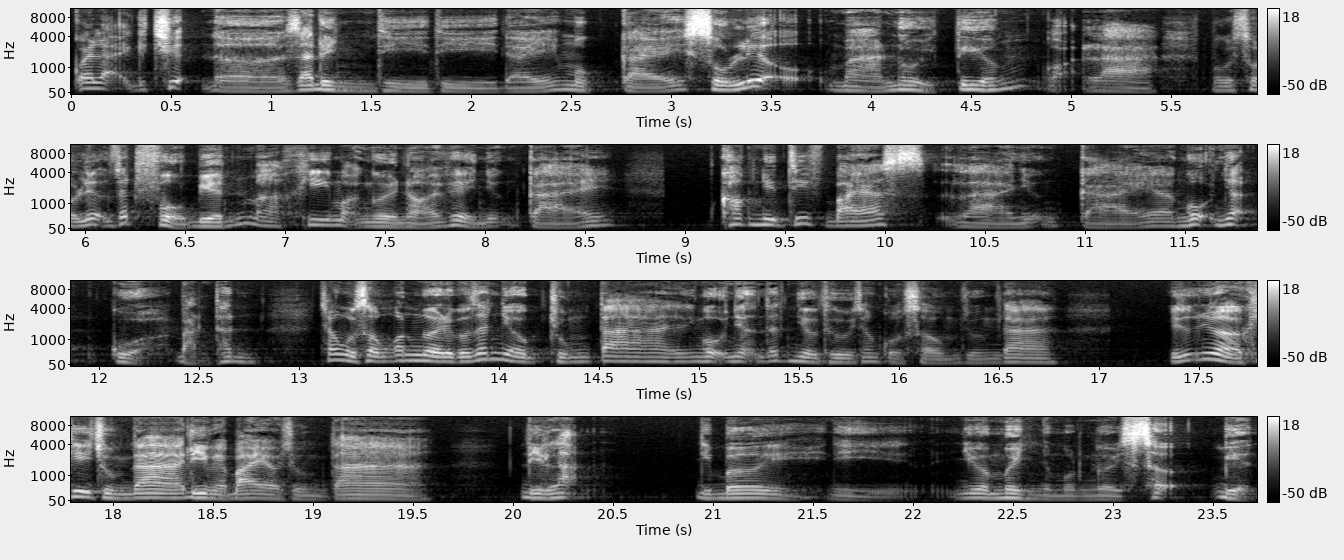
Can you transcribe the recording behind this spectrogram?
Quay lại cái chuyện uh, gia đình thì thì đấy một cái số liệu mà nổi tiếng gọi là một số liệu rất phổ biến mà khi mọi người nói về những cái cognitive bias là những cái ờ, ngộ nhận của bản thân. Trong cuộc sống con người thì có rất nhiều chúng ta ngộ nhận rất nhiều thứ trong cuộc sống. Chúng ta ví dụ như là khi chúng ta đi máy bay hoặc chúng ta đi lặn đi bơi thì như mình là một người sợ biển.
